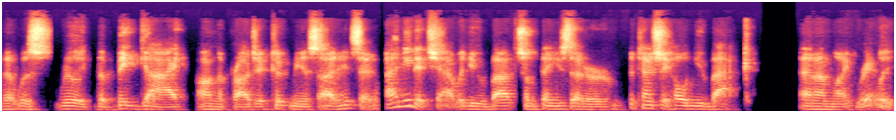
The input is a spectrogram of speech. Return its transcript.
that was really the big guy on the project took me aside and he said, I need to chat with you about some things that are potentially holding you back. And I'm like, really?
